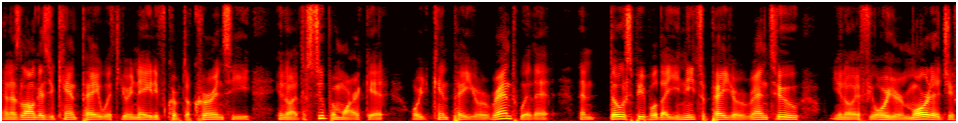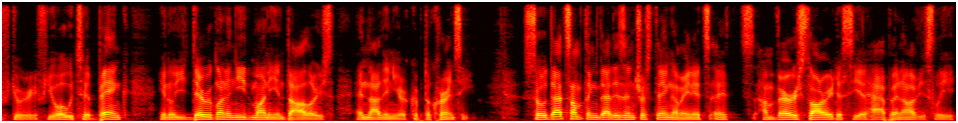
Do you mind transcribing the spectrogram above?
And as long as you can't pay with your native cryptocurrency, you know, at the supermarket, or you can't pay your rent with it, then those people that you need to pay your rent to, you know, if or your mortgage, if you're if you owe to a bank, you know, they're going to need money in dollars and not in your cryptocurrency. So that's something that is interesting. I mean, it's it's I'm very sorry to see it happen, obviously,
